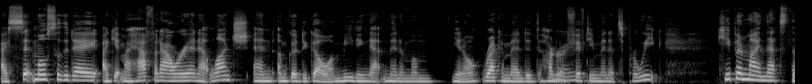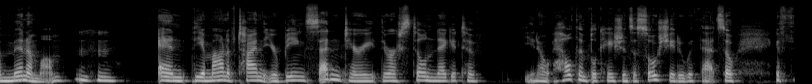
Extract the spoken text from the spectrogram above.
i sit most of the day i get my half an hour in at lunch and i'm good to go. I'm meeting that minimum you know recommended 150 minutes per week. Keep in mind that's the minimum mm-hmm. And the amount of time that you're being sedentary there are still negative you know health implications associated with that so if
